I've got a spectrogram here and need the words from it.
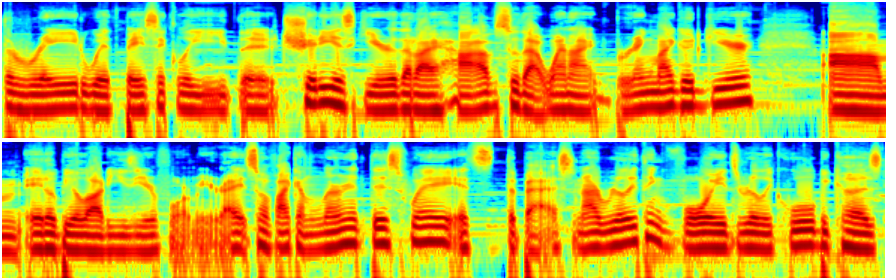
the raid with basically the shittiest gear that I have so that when I bring my good gear, um, it'll be a lot easier for me, right? So if I can learn it this way, it's the best. And I really think Void's really cool because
